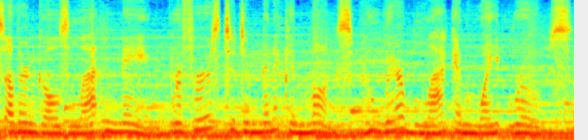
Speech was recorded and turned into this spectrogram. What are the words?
Southern gull's Latin name refers to Dominican monks who wear black and white robes.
